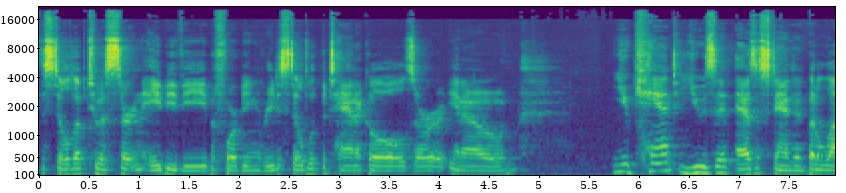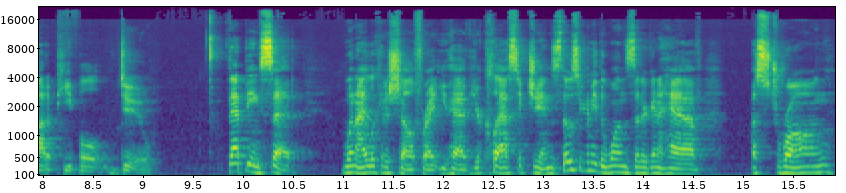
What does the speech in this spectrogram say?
distilled up to a certain ABV before being redistilled with botanicals or, you know, you can't use it as a stand-in, but a lot of people do. That being said, when I look at a shelf, right, you have your classic gins. Those are going to be the ones that are going to have a strong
